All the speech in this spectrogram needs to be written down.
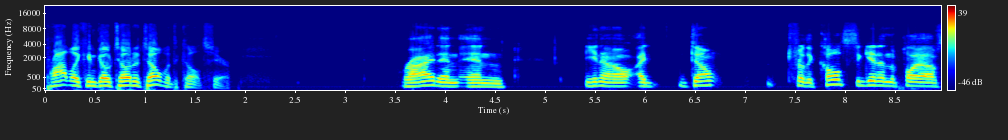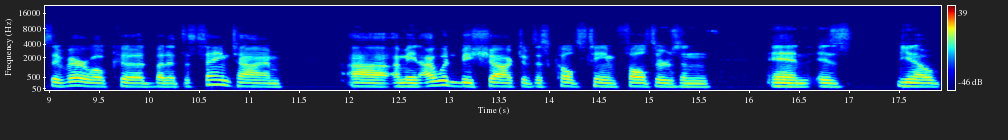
probably can go toe to toe with the Colts here. Right, and and you know I don't for the Colts to get in the playoffs, they very well could, but at the same time, uh, I mean, I wouldn't be shocked if this Colts team falters and and is you know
